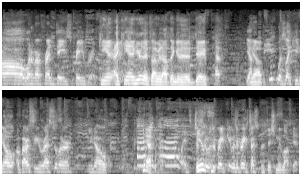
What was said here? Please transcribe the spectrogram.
Oh, one of our friend Dave's favorite. Can't I can't hear that song without thinking of Dave. Yep. Yep. Yep. Dave was like, you know, a varsity wrestler, you know. Yeah. It's just it was a great it was a great juxtaposition. We loved it.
